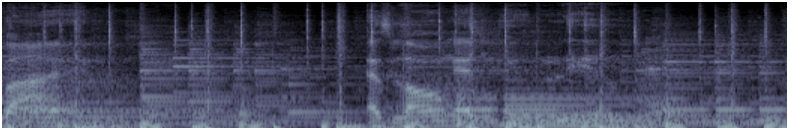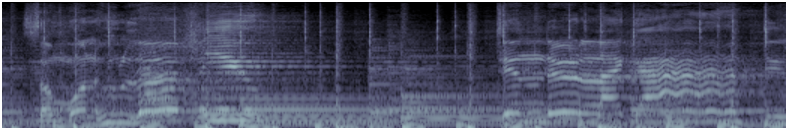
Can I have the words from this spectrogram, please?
find as long as you live someone who loves you tender like I do.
